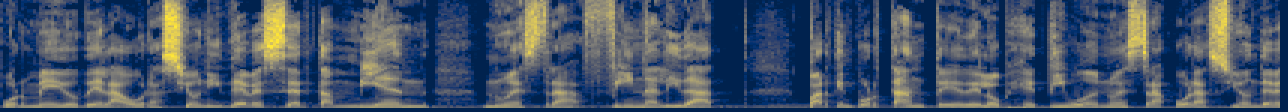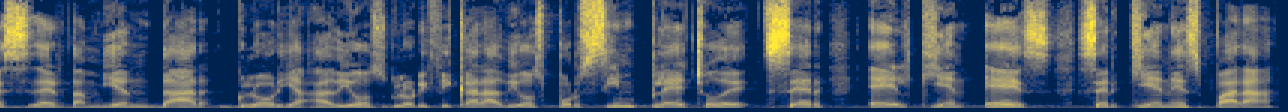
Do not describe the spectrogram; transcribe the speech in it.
por medio de la oración y debe ser también nuestra finalidad. Parte importante del objetivo de nuestra oración debe ser también dar gloria a Dios, glorificar a Dios por simple hecho de ser Él quien es, ser quien es para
